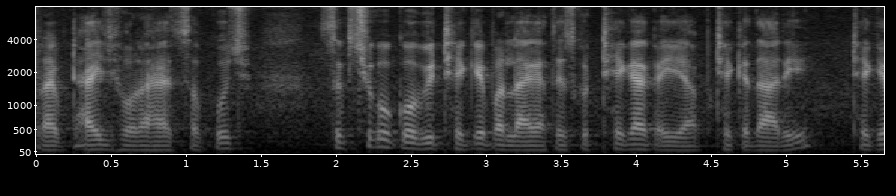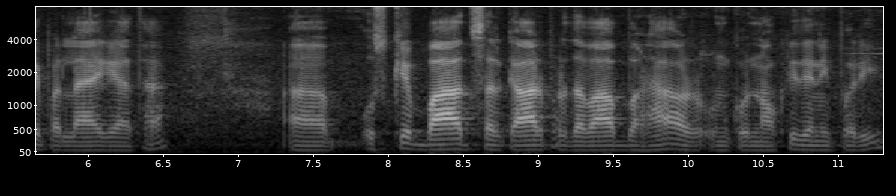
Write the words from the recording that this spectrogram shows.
प्राइवेटाइज हो रहा है सब कुछ। शिक्षकों को भी ठेके पर लाया गया था इसको ठेका कहिए आप ठेकेदारी ठेके पर लाया गया था। आ, उसके बाद सरकार पर दबाव बढ़ा और उनको नौकरी देनी पड़ी।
